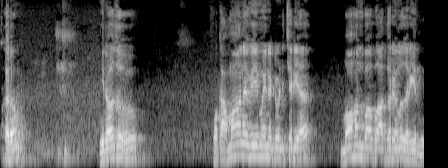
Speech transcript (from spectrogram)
నమస్కారం. ఈరోజు ఒక అమానవీయమైనటువంటి చర్య మోహన్ బాబు ఆధ్వర్యంలో జరిగింది.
